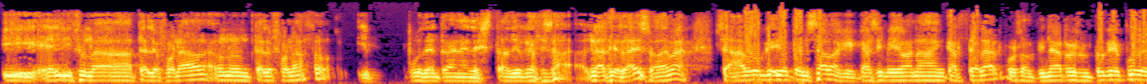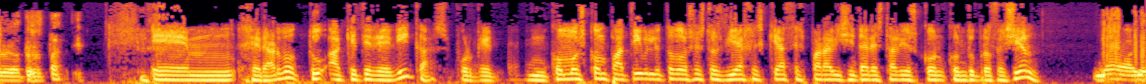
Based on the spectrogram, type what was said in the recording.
y él hizo una telefonada, un, telefonazo y pude entrar en el estadio gracias a, gracias a eso, además. O sea, algo que yo pensaba que casi me iban a encarcelar, pues al final resultó que pude ver otro estadio. Em, Gerardo, ¿tú a qué te dedicas? Porque ¿cómo es compatible todos estos viajes que haces para visitar estadios con, con tu profesión? No, yo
